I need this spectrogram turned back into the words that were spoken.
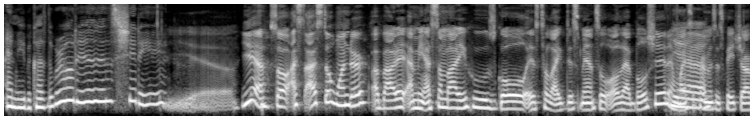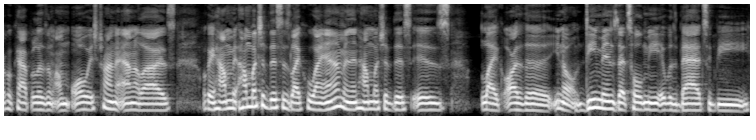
And me because the world is shitty. Yeah. Yeah. So I, I still wonder about it. I mean, as somebody whose goal is to like dismantle all that bullshit and white Yeah. supremacist patriarchal capitalism, I'm always trying to analyze okay, how, how much of this is like who I am and then how much of this is like are the, you know, demons that told me it was bad to be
